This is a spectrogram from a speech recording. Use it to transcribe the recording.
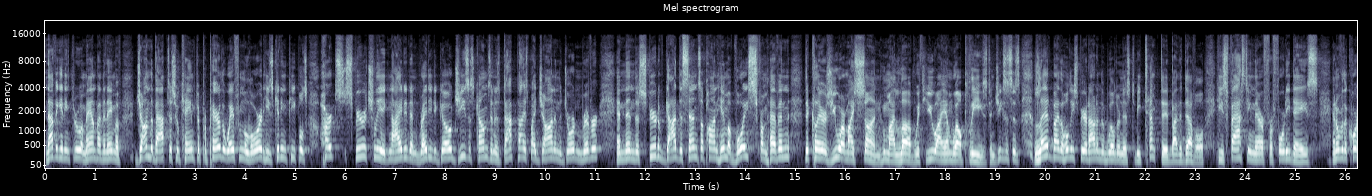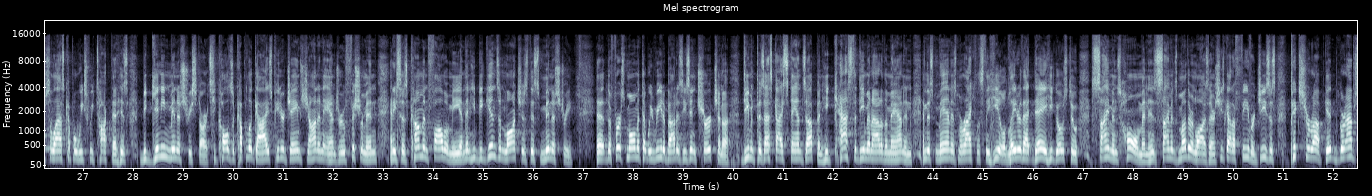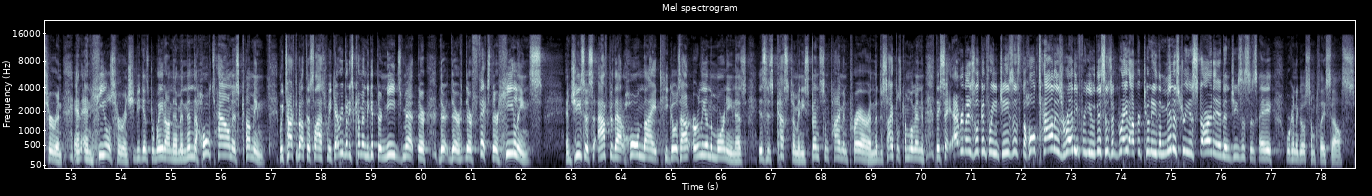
navigating through a man by the name of John the Baptist who came to prepare the way from the Lord. He's getting people's hearts spiritually ignited and ready to go. Jesus comes and is baptized by John in the Jordan River, and then the Spirit of God descends upon him. A voice from heaven declares, You are my Son, whom I love. With you I am well pleased. And Jesus is led by the Holy Spirit out in the wilderness to be tempted by the devil. He's fasting there for 40 days. And over the course of the last couple weeks, we talked that his beginning ministry starts. He calls calls a couple of guys, Peter, James, John, and Andrew, fishermen, and he says, Come and follow me. And then he begins and launches this ministry. Uh, the first moment that we read about is he's in church and a demon possessed guy stands up and he casts the demon out of the man, and, and this man is miraculously healed. Later that day, he goes to Simon's home and his Simon's mother in law is there and she's got a fever. Jesus picks her up, get, grabs her, and, and, and heals her, and she begins to wait on them. And then the whole town is coming. We talked about this last week. Everybody's coming to get their needs met, their, their, their, their fixed, their healings. And Jesus, after that whole night, he goes out early in the morning, as is his custom, and he spends some time in prayer. And the disciples come looking at him. They say, Everybody's looking for you, Jesus. The whole town is ready for you. This is a great opportunity. The ministry has started. And Jesus says, Hey, we're going to go someplace else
